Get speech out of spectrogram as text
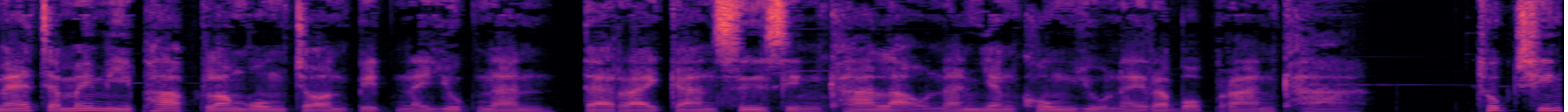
แม้จะไม่มีภาพกล้องวงจรปิดในยุคนั้น แต่รายการซื้อสินค้าเหล่านั้นยังคงอยู่ในระบบร้านค้าทุกชิ้น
